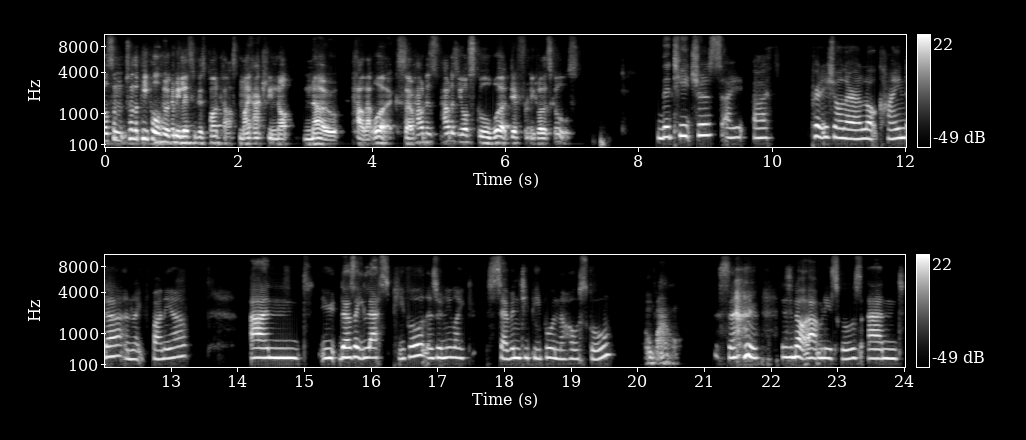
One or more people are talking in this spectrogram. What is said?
well, some, some of the people who are going to be listening to this podcast might actually not know how that works. So how does how does your school work differently to other schools? The teachers, I are pretty sure they're a lot kinder and like funnier, and you, there's like less people. There's only like seventy people in the whole school. Oh wow! So there's not that many schools, and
